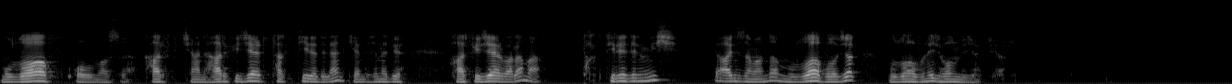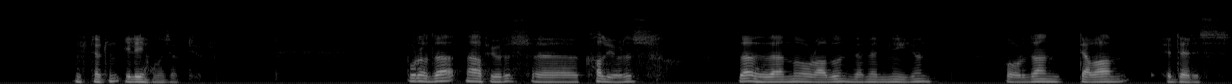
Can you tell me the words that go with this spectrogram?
mudaf olması. Harf, yani harfi cer takdir edilen, kendisine bir harfi cer var ama takdir edilmiş ve aynı zamanda mudaf olacak, mudafun ileyh olmayacak diyor. Müsnedun ileyh olacak diyor. Burada ne yapıyoruz? Ee, kalıyoruz. Ve huve mu'rabun ve mebniyun. Oradan devam ederiz.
